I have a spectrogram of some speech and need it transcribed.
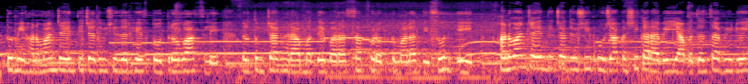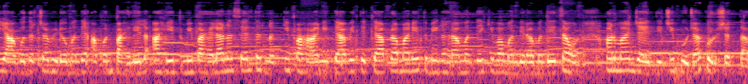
तुम्ही हनुमान जयंतीच्या दिवशी जर हे स्तोत्र वाचले तर तुमच्या घरामध्ये बराचसा फरक तुम्हाला दिसून येईल. हनुमान जयंतीच्या दिवशी पूजा कशी करावी याबद्दलचा व्हिडिओ या अगोदरच्या व्हिडिओमध्ये आपण पाहिलेला आहे. तुम्ही पाहिला नसेल तर नक्की पहा आणि त्या व्यतिरिक्त त्याप्रमाणे तुम्ही घरामध्ये किंवा मंदिरामध्ये जाऊन हनुमान जयंतीची पूजा करू शकता.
